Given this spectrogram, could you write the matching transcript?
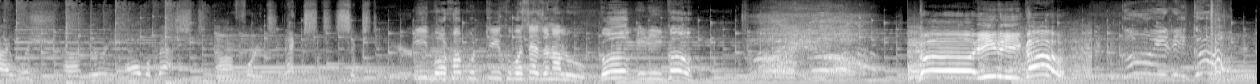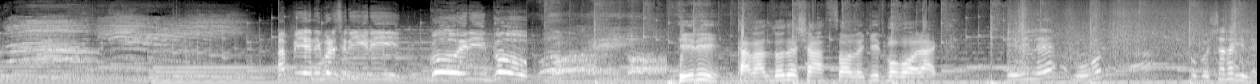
I wish uh, IRRI all the best uh, for its next 60 years. Go IRRI, go! Go IRRI, go! Go IRRI, go! Go IRRI! Happy anniversary, IRRI! Go IRRI, go! Go IRRI, go! ایری تولد 60 سالگیت مبارک ایری له مو خوبشرا گیله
